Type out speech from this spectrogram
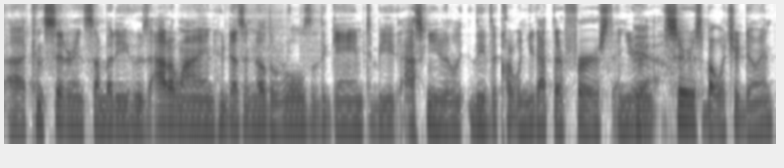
Uh, considering somebody who's out of line, who doesn't know the rules of the game, to be asking you to leave the court when you got there first, and you're Yeah. serious about what you're doing.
